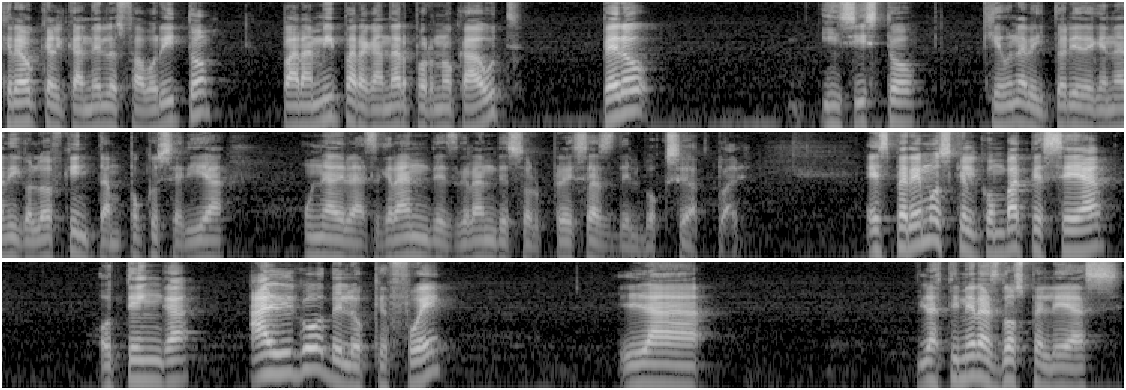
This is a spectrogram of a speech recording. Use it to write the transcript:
Creo que el Canelo es favorito, para mí para ganar por knockout, pero insisto que una victoria de Gennady Golovkin tampoco sería una de las grandes, grandes sorpresas del boxeo actual. Esperemos que el combate sea o tenga algo de lo que fue la, las primeras dos peleas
